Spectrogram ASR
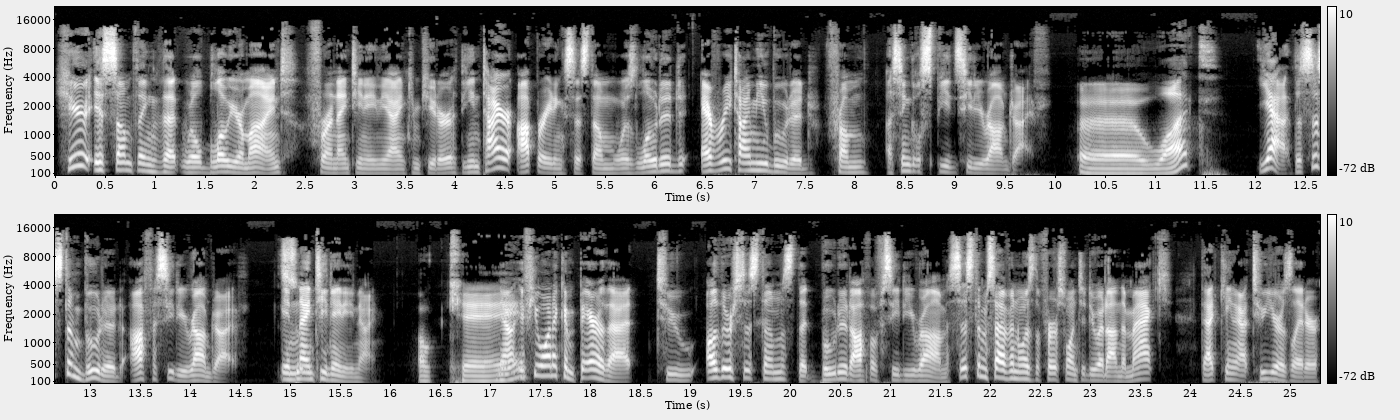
Here is something that will blow your mind for a 1989 computer. The entire operating system was loaded every time you booted from a single speed CD-ROM drive. Uh, what? Yeah, the system booted off a CD-ROM drive in So- 1989. Okay. Now, if you want to compare that to other systems that booted off of CD-ROM, System 7 was the first one to do it on the Mac. That came out two years later.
